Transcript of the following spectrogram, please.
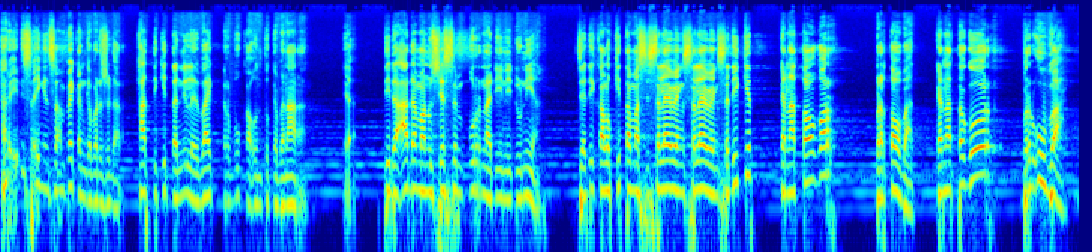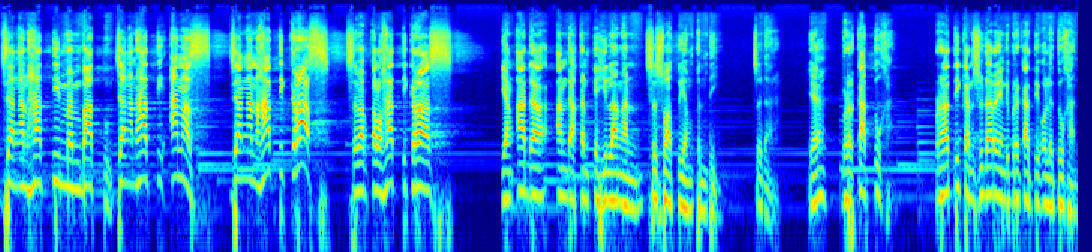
Hari ini saya ingin sampaikan kepada saudara, hati kita nilai baik terbuka untuk kebenaran. Tidak ada manusia sempurna di ini dunia. Jadi kalau kita masih seleweng-seleweng sedikit, Kena togor, bertobat. Kena tegur, berubah. Jangan hati membatu, jangan hati anas, jangan hati keras. Sebab kalau hati keras, yang ada Anda akan kehilangan sesuatu yang penting. Saudara, ya, berkat Tuhan. Perhatikan saudara yang diberkati oleh Tuhan.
